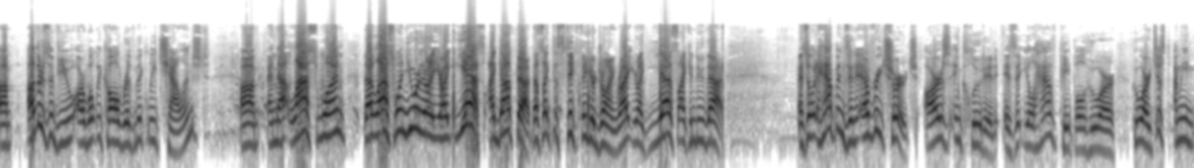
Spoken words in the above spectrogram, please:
Um, others of you are what we call rhythmically challenged. Um, and that last one, that last one, you were there, you're like, yes, I got that. That's like the stick figure drawing, right? You're like, yes, I can do that. And so what happens in every church, ours included, is that you'll have people who are, who are just, I mean,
